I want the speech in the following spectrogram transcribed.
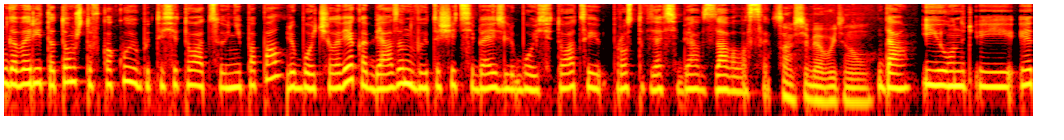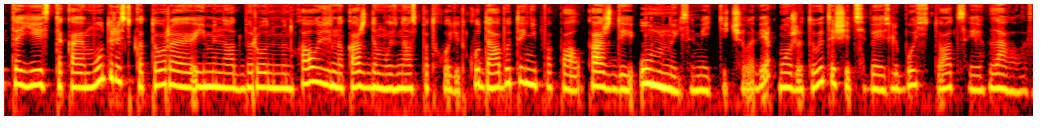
говорит о том, что в какую бы ты ситуацию ни попал, любой человек обязан вытащить себя из любой ситуации, просто взяв себя за волосы. Сам себя вытянул. Да, и он и это есть такая мудрость, которая именно от барона Мюнхгаузена каждому из нас подходит. Куда бы ты ни попал, каждый умный, заметьте, человек может вытащить себя себя из любой ситуации за волос.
